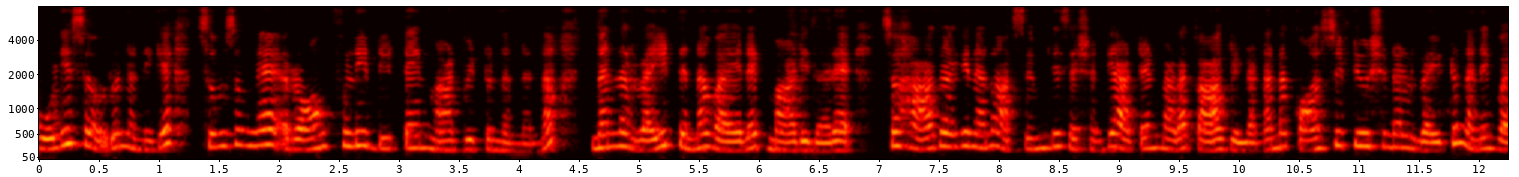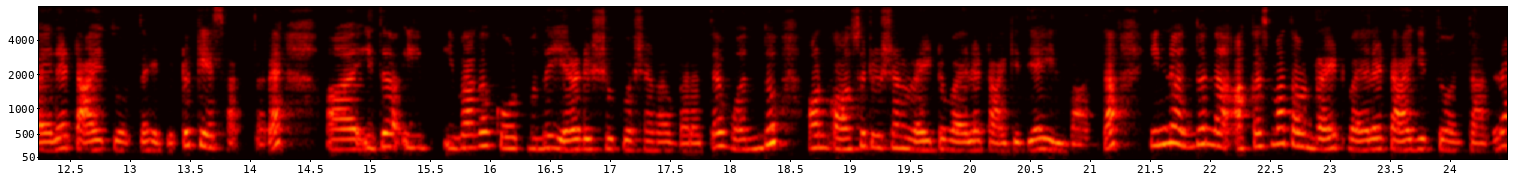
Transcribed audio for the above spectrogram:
ಪೊಲೀಸ್ ಅವರು ನನಗೆ ಸುಮ್ ಸುಮ್ನೆ ರಾಂಗ್ ಫುಲಿ ಡಿಟೈನ್ ಮಾಡ್ಬಿಟ್ಟು ನನ್ನನ್ನ ನನ್ನ ರೈಟ್ ಅನ್ನ ವಯಲೇಟ್ ಮಾಡಿದ್ದಾರೆ. ಸೊ ಹಾಗಾಗಿ ನಾನು ಅಸೆಂಬ್ಲಿ ಸೆಷನ್ಗೆ ಅಟೆಂಡ್ ಮಾಡಕ್ ಆಗ್ಲಿಲ್ಲ. ನನ್ನ ಕಾನ್ಸ್ಟಿಟ್ಯೂಷನಲ್ ರೈಟ್ ನನಗೆ ವಯಲೇಟ್ ಆಯ್ತು ಅಂತ ಹೇಳ್ಬಿಟ್ಟು ಕೇಸ್ ಹಾಕ್ತಾರೆ. ಇದ ಇವಾಗ ಕೋರ್ಟ್ ಮುಂದೆ ಎರಡು ಇಶ್ಯೂ ಕ್ವಶನ್ ಆಗಿ ಬರುತ್ತೆ. ಒಂದು, ಅವ್ನ ಕಾನ್ಸ್ಟಿಟ್ಯೂಷನಲ್ ರೈಟ್ ವಯಲೇಟ್ ಆಗಿದೆಯಾ ಇಲ್ವಾ ಅಂತ. ಇನ್ನೊಂದು ಅಕಸ್ಮಾತ್ ಅವ್ನ ರೈಟ್ ವಯಲೇಟ್ ಆಗಿತ್ತು ಅಂತ ಅಂದ್ರೆ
